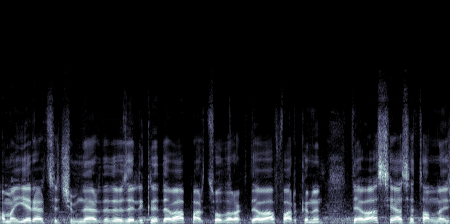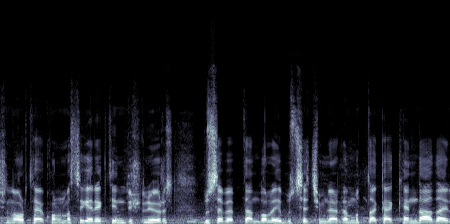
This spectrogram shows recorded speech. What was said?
ama yerel seçimlerde de özellikle Deva Partisi olarak Deva Farkı'nın Deva siyaset anlayışının ortaya konulması gerektiğini düşünüyoruz. Bu sebepten dolayı bu seçimlerde mutlaka kendi aday,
